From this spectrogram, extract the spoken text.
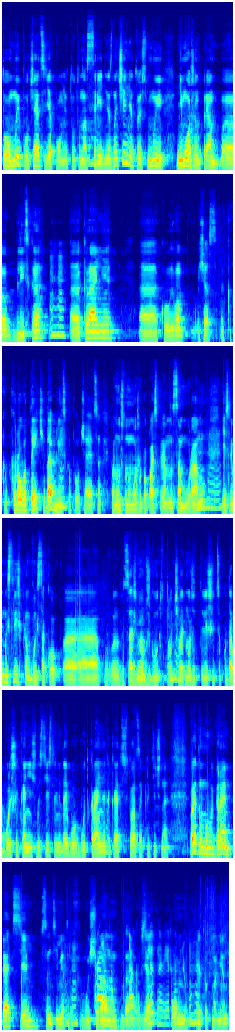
то мы, получается, я помню, тут у нас среднее значение, то есть мы не можем прям э, близко э, к ране, коли вам сейчас кровотеча, да, близко получается, потому что мы можем попасть прямо на саму рану. Если мы слишком высоко э, сожмем жгут, то человек может лишиться куда большей конечности, если, не дай бог, будет крайняя какая-то ситуация критичная. Поэтому мы выбираем 5-7 сантиметров выше Правильно. раны. Да, Так, вот абсолютно я верно. помню Мгм. этот момент.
